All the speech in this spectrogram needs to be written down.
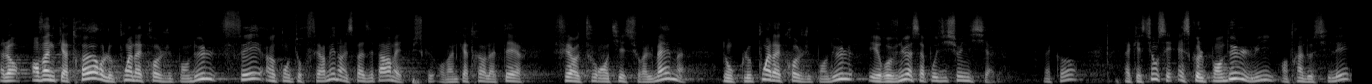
Alors, en 24 heures, le point d'accroche du pendule fait un contour fermé dans l'espace des paramètres, puisque en 24 heures, la Terre fait un tour entier sur elle-même, donc le point d'accroche du pendule est revenu à sa position initiale. D'accord? La question, c'est est-ce que le pendule, lui, en train d'osciller,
